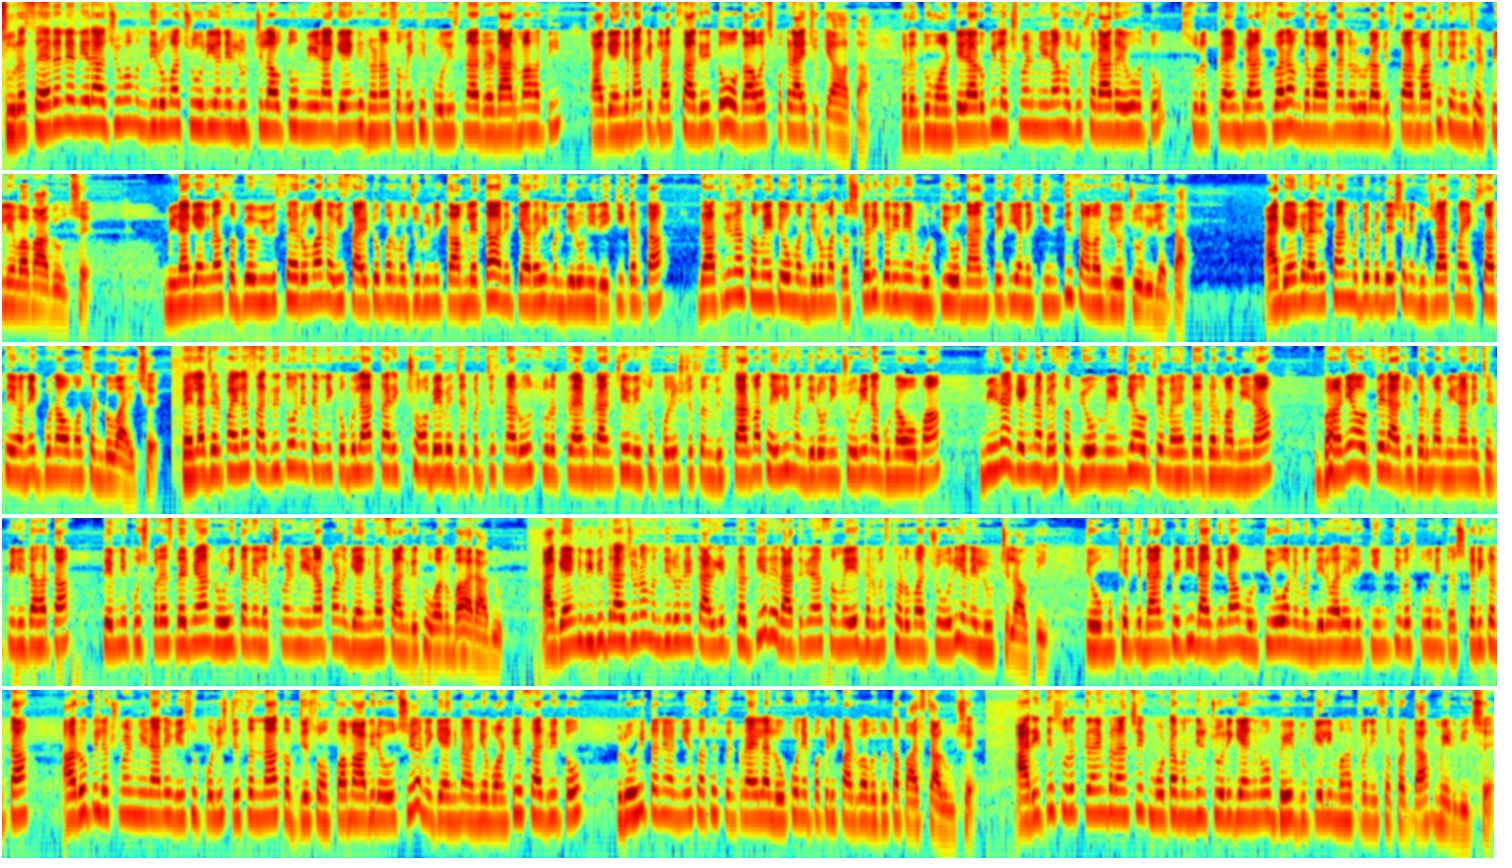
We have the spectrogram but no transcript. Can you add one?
સુરત શહેર અને અન્ય રાજ્યોમાં મંદિરોમાં ચોરી અને લૂંટ ચલાવતો મીણા ગેંગ ઘણા સમયથી પોલીસના રડારમાં હતી. આ ગેંગના કેટલાક સાગરીતો અગાઉ જ પકડાઈ ચૂક્યા હતા. પરંતુ વોન્ટેડ આરોપી લક્ષ્મણ મીણા હજુ ફરાર રહ્યો હતો. સુરત ક્રાઇમ બ્રાન્ચ દ્વારા અમદાવાદના નરોડા વિસ્તારમાંથી તેને ઝડપી લેવામાં આવ્યો છે. મીણા ગેંગના સભ્યો વિવિધ શહેરોમાં નવી સાઇટો પર મજૂરીની કામ લેતા અને ત્યાં રહી મંદિરોની રેકી કરતા. રાત્રિના સમયે તેઓ મંદિરોમાં તસ્કરી કરીને મૂર્તિઓ, દાનપેટી અને કિંમતી સામગ્રીઓ ચોરી લેતા. આ ગેંગ રાજસ્થાન, મધ્યપ્રદેશ અને ગુજરાતમાં એકસાથે અનેક ગુનાઓમાં સંડોવાય છે. પહેલા ઝડપાયેલા સાગરીતો અને તેમની કબૂલાત તારીખ છ બે બે હજાર પચીસના રોજ સુરત ક્રાઇમ બ્રાન્ચે વેસુ પોલીસ સ્ટેશન વિસ્તારમાં થયેલી મંદિરોની ચોરીના ગુનાઓમાં મીણા ગેંગના બે સભ્યો મેંડિયા ઉર્ફે મહેન્દ્ર ધર્મા મીણા, ભાણિયા ઉર્ફે રાજુ ધર્મા મીણાને ઝડપી લીધા હતા. તેમની પૂછપરછ દરમિયાન રોહિત અને લક્ષ્મણ મીણા પણ ગેંગના સાગરીત હોવાનું બહાર આવ્યું. આ ગેંગ વિવિધ રાજ્યોના મંદિરોને ટાર્ગેટ કરતી અને રાત્રિના સમયે ધર્મસ્થળોમાં ચોરી અને લૂંટ ચલાવતી. તેઓ મુખ્યત્વે દાનપેટી, દાગીના, મૂર્તિઓ અને મંદિરમાં રહેલી કિંમતી વસ્તુઓની તસ્કરી કરતા આરોપી લક્ષ્મણ મીણાને વેસુ પોલીસ સ્ટેશનના કબજે સોંપવામાં આવી રહ્યો છે અને ગેંગના અન્ય વોન્ટેડ સાગરીતો, રોહિત અને અન્ય સાથે સંકળાયેલા લોકોને પકડી પાડવા વધુ તપાસ ચાલુ છે. આ રીતે સુરત ક્રાઇમ બ્રાન્ચે એક મોટા મંદિર ચોરી ગેંગનો ભેદ ઉકેલી મહત્વની સફળતા મેળવી છે.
